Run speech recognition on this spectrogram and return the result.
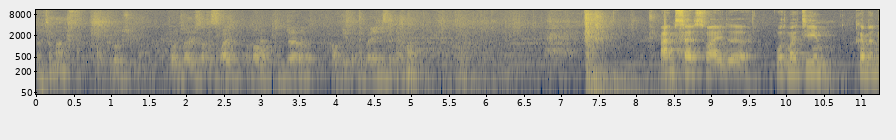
to, co mamy. Coach, coach, are you satisfied about Gerald, how he can play in second half? I'm satisfied uh, with my team coming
